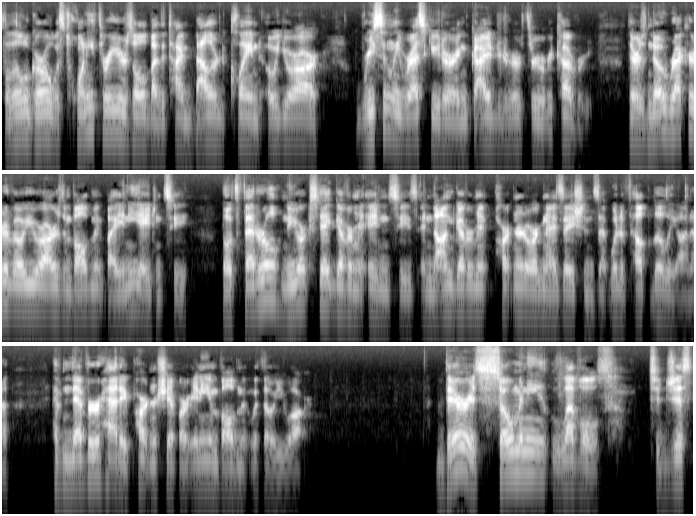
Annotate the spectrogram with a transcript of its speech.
The little girl was 23 years old by the time Ballard claimed OUR recently rescued her and guided her through recovery. There is no record of OUR's involvement by any agency. Both federal, New York State government agencies, and non government partnered organizations that would have helped Liliana have never had a partnership or any involvement with OUR. There is so many levels to just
